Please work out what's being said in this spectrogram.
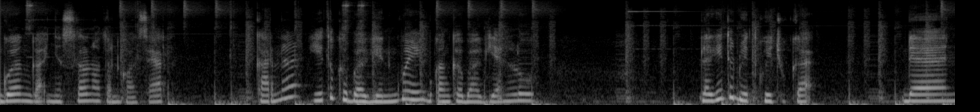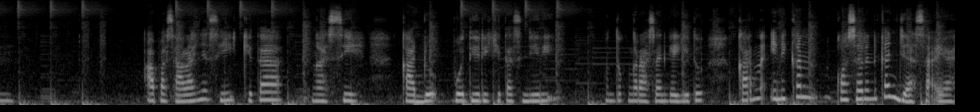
gue nggak nyesel nonton konser karena itu kebagian gue bukan kebagian lu lagi itu duit gue juga. Dan apa salahnya sih kita ngasih kado buat diri kita sendiri untuk ngerasain kayak gitu? Karena ini kan konser ini kan jasa ya.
